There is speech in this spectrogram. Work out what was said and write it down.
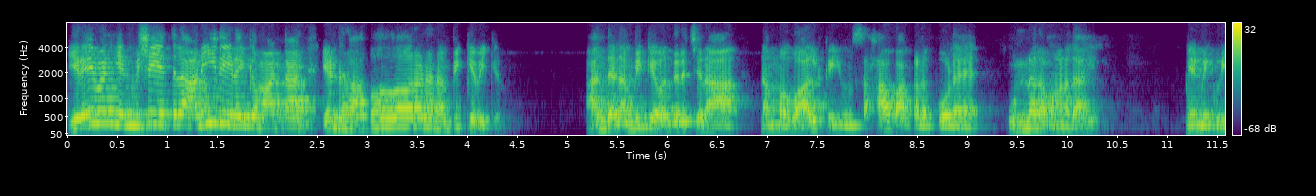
இறைவன் என் விஷயத்துல அநீதி இழைக்க மாட்டான் என்ற அபாரண நம்பிக்கை வைக்கணும் அந்த நம்பிக்கை வந்துருச்சுன்னா நம்ம வாழ்க்கையும் சகாபாக்களை போல உன்னதமானதா ஆயிரும் மேன்மைக்குரிய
